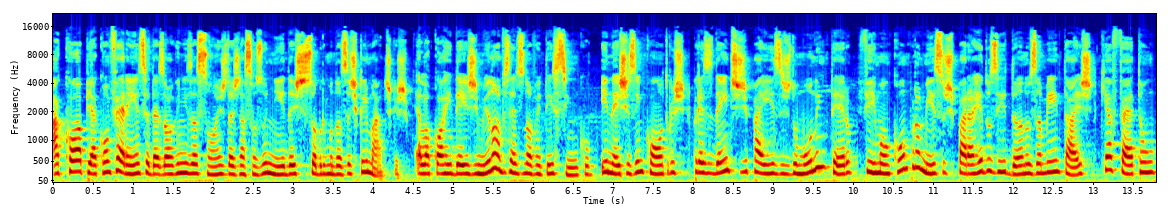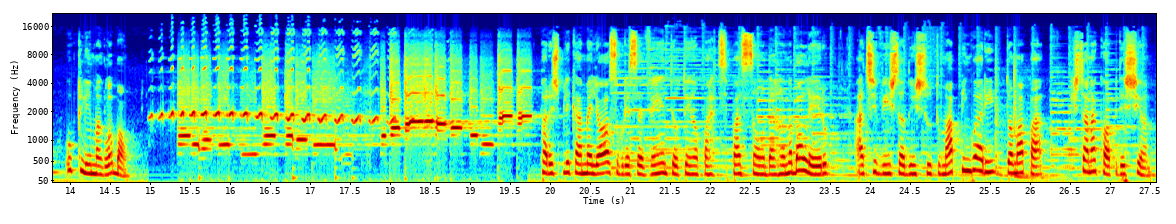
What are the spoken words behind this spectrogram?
A COP é a Conferência das Organizações das Nações Unidas sobre Mudanças Climáticas. Ela ocorre desde 1995 e, nestes encontros, presidentes de países do mundo inteiro firmam compromissos para reduzir danos ambientais que afetam o clima global. Para explicar melhor sobre esse evento, eu tenho a participação da Hanna Baleiro, ativista do Instituto Mapinguari do Amapá, que está na COP deste ano.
